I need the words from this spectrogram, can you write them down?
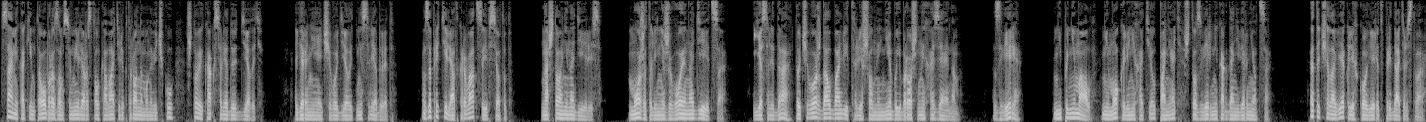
сами каким-то образом сумели растолковать электронному новичку, что и как следует делать. Вернее, чего делать не следует. Запретили открываться, и все тут. На что они надеялись? Может ли неживое надеяться? Если да, то чего ждал болид, лишенный неба и брошенный хозяином? Зверя? Не понимал, не мог или не хотел понять, что зверь никогда не вернется. Этот человек легко верит в предательство,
